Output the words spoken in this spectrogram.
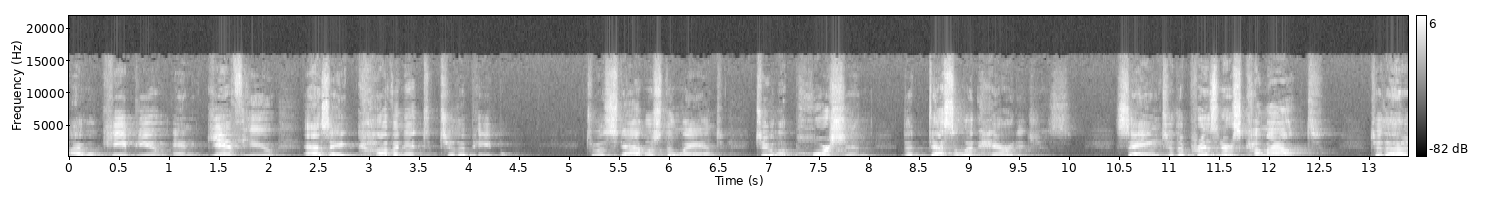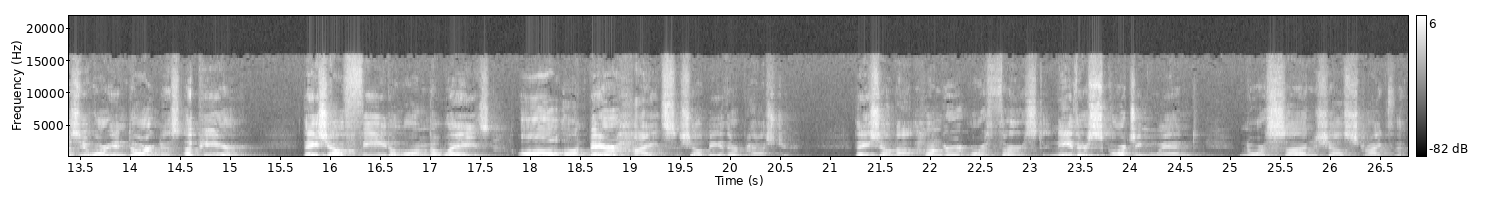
I will keep you and give you as a covenant to the people, to establish the land to apportion the desolate heritages, saying to the prisoners, Come out. To those who are in darkness, appear. They shall feed along the ways. All on bare heights shall be their pasture. They shall not hunger or thirst, neither scorching wind nor sun shall strike them.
